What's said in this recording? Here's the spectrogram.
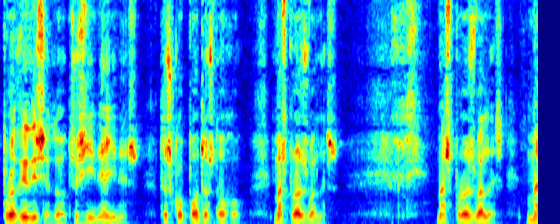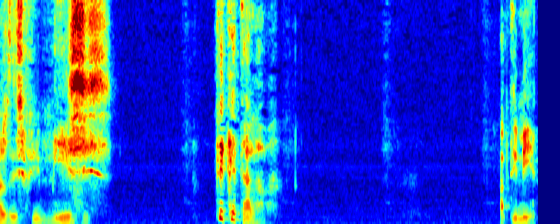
Προδίδεις εδώ, τους Έλληνες. Το σκοπό, το στόχο. Μας πρόσβαλες. Μας πρόσβαλες. Μας δυσφημίζεις. Δεν κατάλαβα. Απ' τη μία.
